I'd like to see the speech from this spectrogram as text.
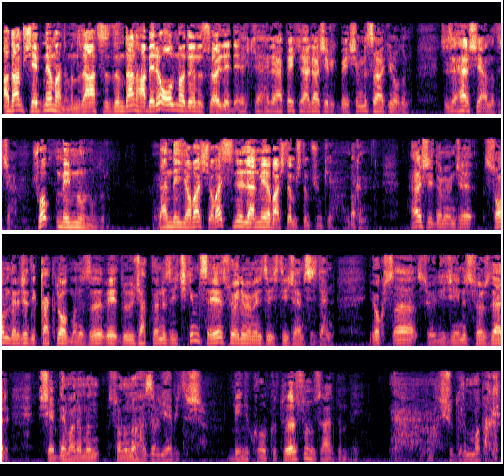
Adam Şebnem Hanım'ın rahatsızlığından haberi olmadığını söyledi. Pekala pekala Şefik Bey şimdi sakin olun. Size her şeyi anlatacağım. Çok memnun olurum. Ben de yavaş yavaş sinirlenmeye başlamıştım çünkü. Bakın her şeyden önce son derece dikkatli olmanızı ve duyacaklarınızı hiç kimseye söylememenizi isteyeceğim sizden. Yoksa söyleyeceğiniz sözler Şebnem Hanım'ın sonunu hazırlayabilir. Beni korkutuyorsunuz Haldun Bey. Ah, Şu duruma bak.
